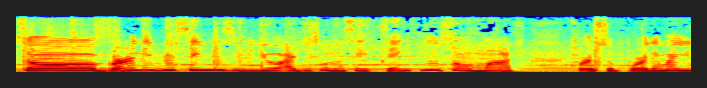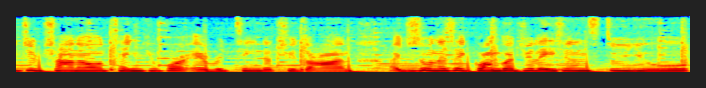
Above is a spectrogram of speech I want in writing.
so Bern if you're seeing this video I just want to say thank you so much for supporting my YouTube channel. Thank you for everything that you've done. I just want to say congratulations to you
